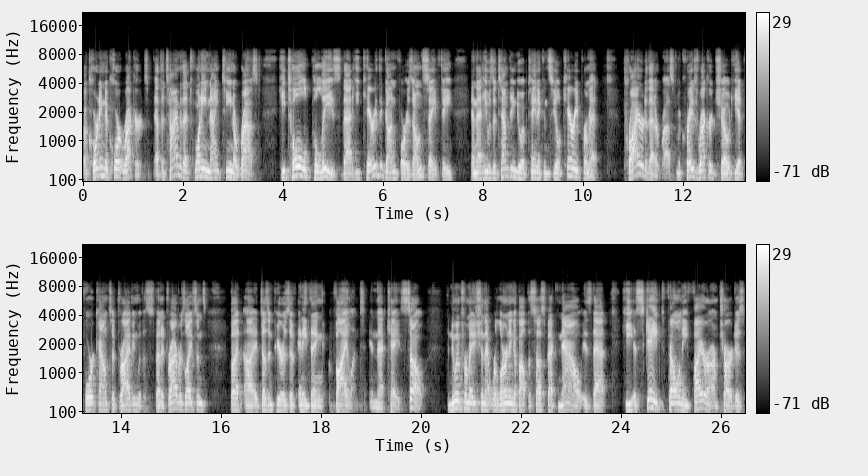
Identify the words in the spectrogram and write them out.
according to court records. At the time of that 2019 arrest, he told police that he carried the gun for his own safety and that he was attempting to obtain a concealed carry permit. Prior to that arrest, McRae's record showed he had four counts of driving with a suspended driver's license, but uh, it doesn't appear as if anything violent in that case. So, the new information that we're learning about the suspect now is that he escaped felony firearm charges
